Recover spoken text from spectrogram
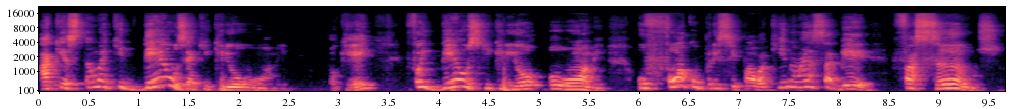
A questão é que Deus é que criou o homem, ok? Foi Deus que criou o homem. O foco principal aqui não é saber façamos.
